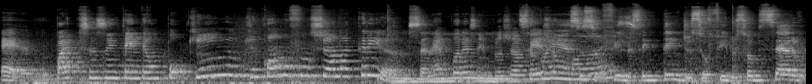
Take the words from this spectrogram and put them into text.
É, o pai precisa entender um pouquinho de como funciona a criança, né? Por exemplo, eu já Você vejo conhece o seu mães- filho, você entende o seu filho, você observa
